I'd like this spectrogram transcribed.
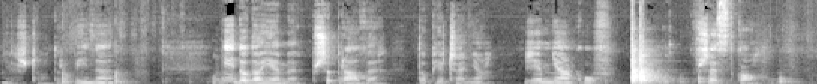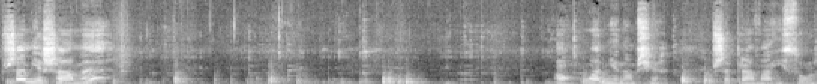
Jeszcze I dodajemy przyprawę do pieczenia ziemniaków. Wszystko przemieszamy. O, ładnie nam się przyprawa i sól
